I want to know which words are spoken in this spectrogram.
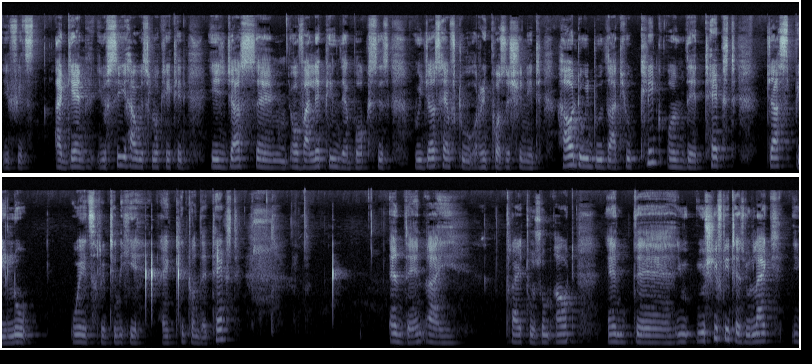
if it's again you see how it's located. It's just um, overlapping the boxes. We just have to reposition it. How do we do that? You click on the text just below where it's written here. I clicked on the text. And then I try to zoom out. And uh, you, you shift it as you like. You,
